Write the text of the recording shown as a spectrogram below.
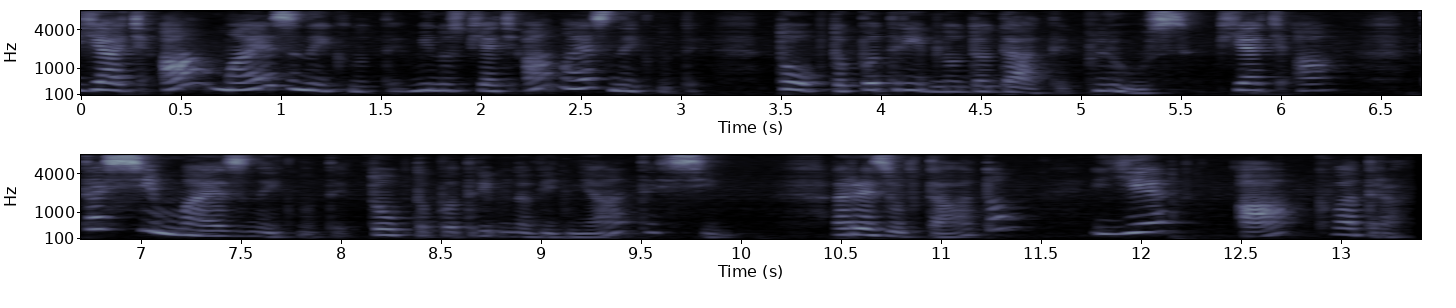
5а має зникнути, мінус 5а має зникнути. Тобто потрібно додати плюс 5а, та 7 має зникнути, тобто потрібно відняти 7. Результатом є а квадрат.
